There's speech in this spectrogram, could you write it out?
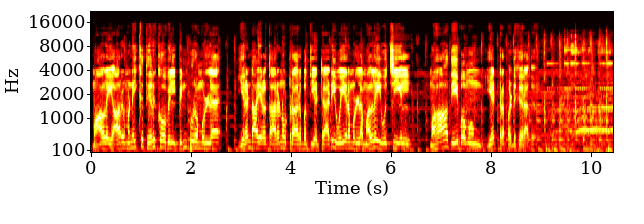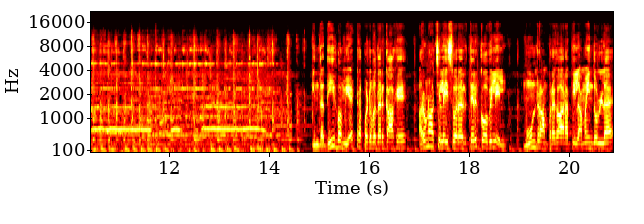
மாலை ஆறு மணிக்கு திருக்கோவில் பின்புறம் உள்ள இரண்டாயிரத்து அறுநூற்று அறுபத்தி எட்டு அடி உயரமுள்ள மலை உச்சியில் மகா தீபமும் ஏற்றப்படுகிறது. இந்த தீபம் ஏற்றப்படுவதற்காக அருணாச்சலேஸ்வரர் திருக்கோவிலில் மூன்றாம் பிரகாரத்தில் அமைந்துள்ள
